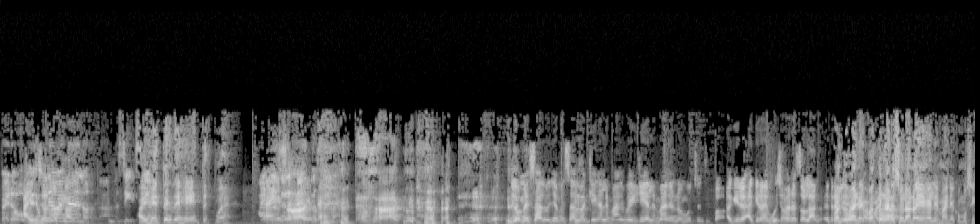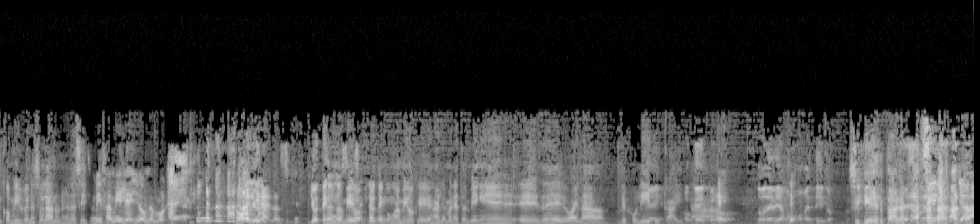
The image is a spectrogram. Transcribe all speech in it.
Pero, Hay pero es una vaina claro. de no. Sí, sí, Hay gente de gente, pues. Exacto. Exacto. Yo me salvo, yo me salvo aquí en Alemania porque aquí en Alemania no hay mucho enchufado. Aquí, aquí no hay muchos venezolanos, en ¿Cuántos, vene- cuántos venezolanos hay en Alemania? Como 5.000 venezolanos, ¿no es así? Mi familia y yo, mi amor. No, yo- mentira, no sé. Yo tengo No, un amigo, yo tengo un amigo que vive en Alemania también es, es de vaina de política y tal. pero nos debíamos un momentito. Sí, pana. Sí, ya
